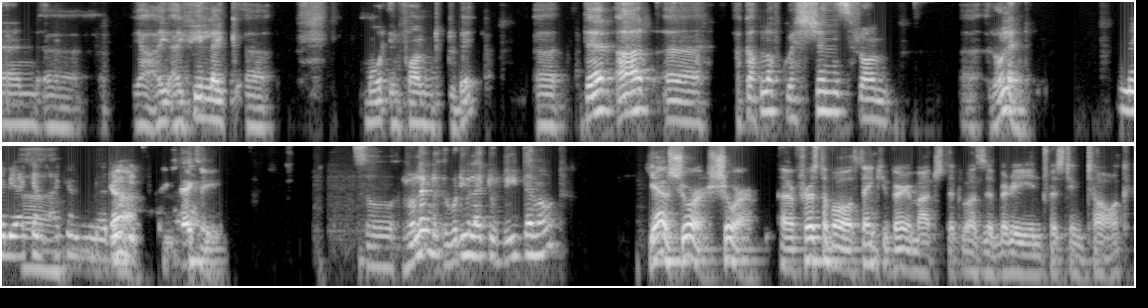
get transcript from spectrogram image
and uh, yeah, I, I, feel like more informed today. there are a couple of questions from Roland. Maybe I can I can read yeah, it. Exactly. So, Roland, would you like to read them out? Yeah, sure, sure. Uh, first of all, thank you very much. That was a very interesting talk.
